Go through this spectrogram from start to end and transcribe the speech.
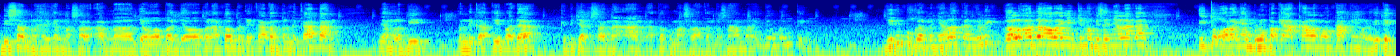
bisa melahirkan masalah ama jawaban-jawaban atau pendekatan-pendekatan yang lebih mendekati pada kebijaksanaan atau kemaslahatan bersama itu yang penting. Jadi bukan menyalahkan kali kalau ada orang yang cuma bisa nyalakan itu orang yang belum pakai akal sama otaknya oleh titik.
